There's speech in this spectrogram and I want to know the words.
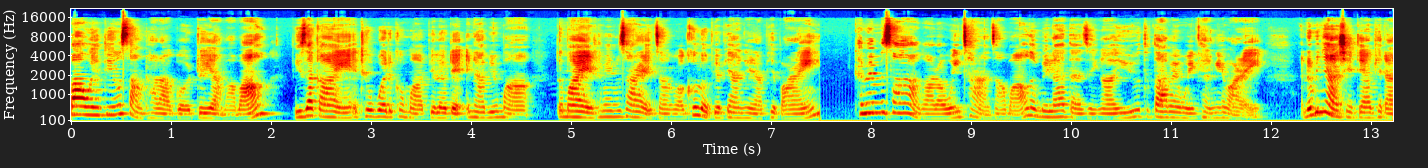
ပါဝင်တည်ဥဆောင်ထားတာကိုတွေ့ရမှာပါဒီဇက်ကားရဲ့အထူးပွဲတစ်ခုမှာပြုလုပ်တဲ့အင်တာဗျူးမှာသူမရဲ့ထမင်းမစားတဲ့အကြောင်းကိုအခုလိုပြောပြခဲ့တာဖြစ်ပါတယ်ထမင်းမစားတာကတော့ဝင်းချတာကြောင့်ပါလို့မေလာတန်စင်ကရိုးရိုးသားသားပဲဝန်ခံခဲ့ပါတယ် အနုပညာရှင်တယောက်ဖြစ်တာ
